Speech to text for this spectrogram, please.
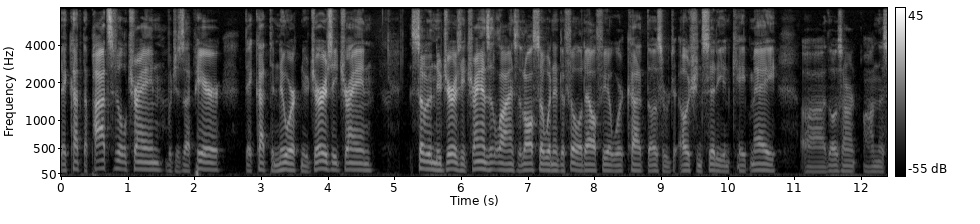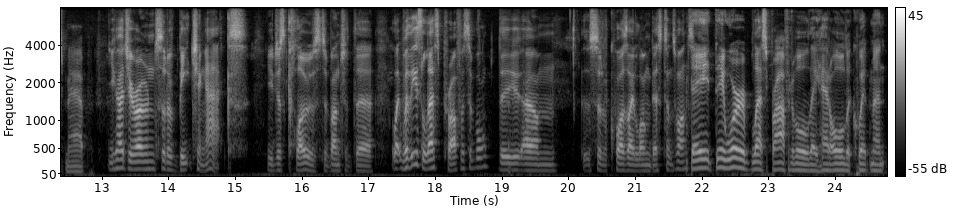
They cut the Pottsville train, which is up here. They cut the Newark, New Jersey train. Some of the New Jersey transit lines that also went into Philadelphia were cut. Those were Ocean City and Cape May. Uh, those aren't on this map. You had your own sort of Beeching axe. You just closed a bunch of the like. Were these less profitable? The um, sort of quasi long distance ones. They they were less profitable. They had old equipment.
